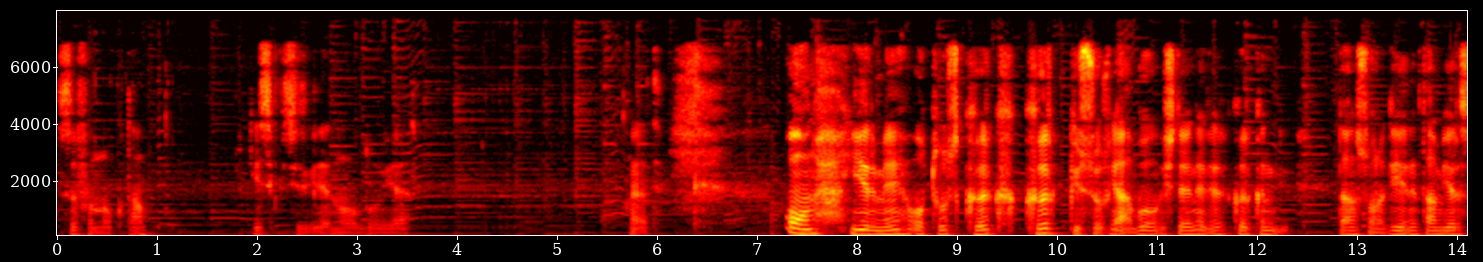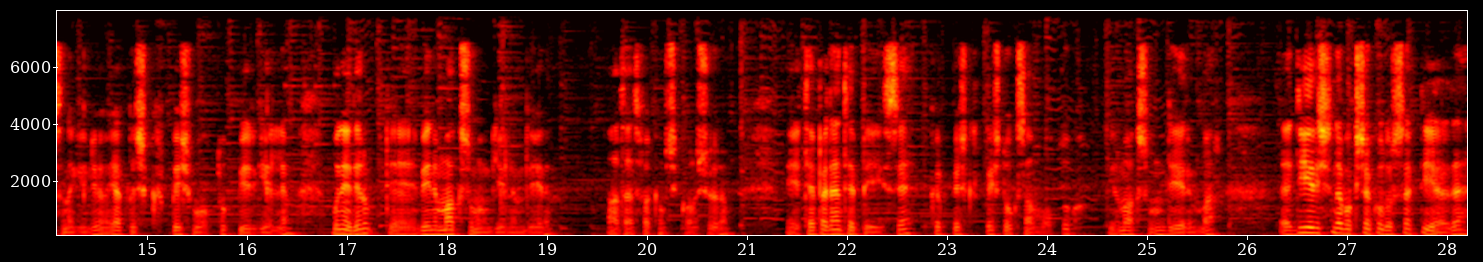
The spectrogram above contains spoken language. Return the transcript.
sıfır noktam. Kesikli çizgilerin olduğu yer. Evet. 10, 20, 30, 40, 40 küsur. Yani bu işte nedir? 40'ın dan sonra diğerinin tam yarısına geliyor. Yaklaşık 45 voltluk bir gerilim. Bu nedir? Benim maksimum gerilim diyelim. Alternatif akım için konuşuyorum. E, tepeden tepeye ise 45-45-90 voltluk bir maksimum değerim var. E, diğer içinde bakacak olursak diğerde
